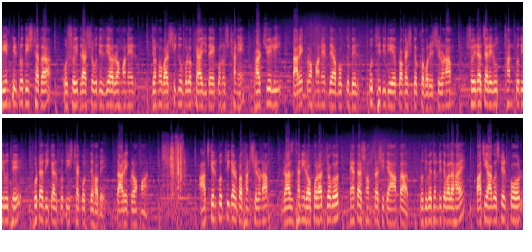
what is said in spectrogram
বিএনপির প্রতিষ্ঠাতা ও শহীদ রাষ্ট্রপতি জিয়াউর রহমানের জন্মবার্ষিকী উপলক্ষে আয়োজিত এক অনুষ্ঠানে ভার্চুয়ালি তারেক রহমানের দেয়া বক্তব্যের উদ্ধৃতি দিয়ে প্রকাশিত খবরের শিরোনাম, স্বৈরাচারের উত্থান প্রতিরোধে ভোটাধিকার প্রতিষ্ঠা করতে হবে তারেক রহমান। আজকের পত্রিকার প্রধান শিরোনাম, রাজধানীর অপরাধ জগৎ, নেতা সন্ত্রাসীতে আতাত। প্রতিবেদনটিতে বলা হয়, পাঁচই আগস্টের পর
